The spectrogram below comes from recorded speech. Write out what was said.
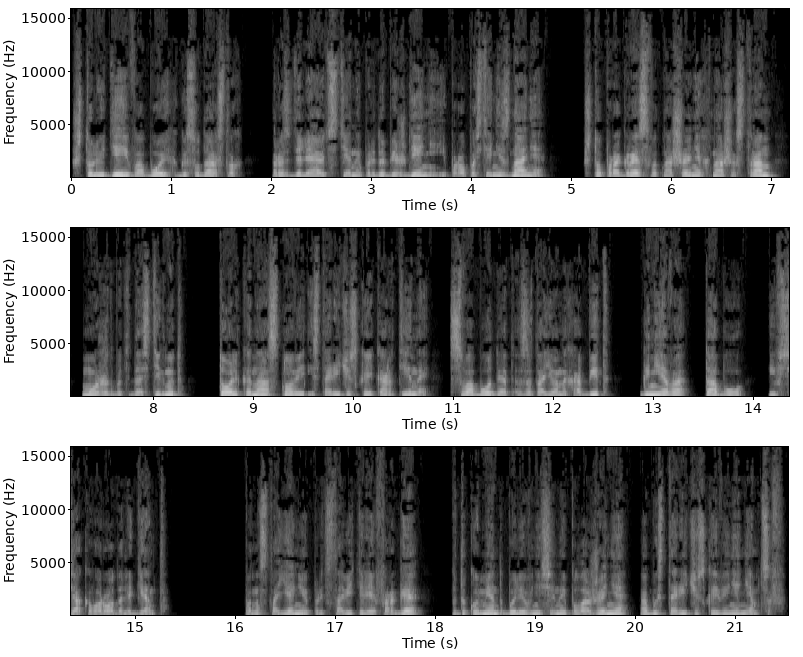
что людей в обоих государствах разделяют стены предубеждений и пропасти незнания, что прогресс в отношениях наших стран может быть достигнут только на основе исторической картины, свободной от затаенных обид, гнева, табу и всякого рода легенд. По настоянию представителей ФРГ в документ были внесены положения об исторической вине немцев.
